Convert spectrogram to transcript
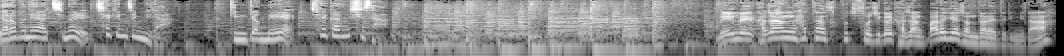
여러분의 아침을 책임집니다. 김경래의 최강 시사. 매일매일 가장 핫한 스포츠 소식을 가장 빠르게 전달해 드립니다.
